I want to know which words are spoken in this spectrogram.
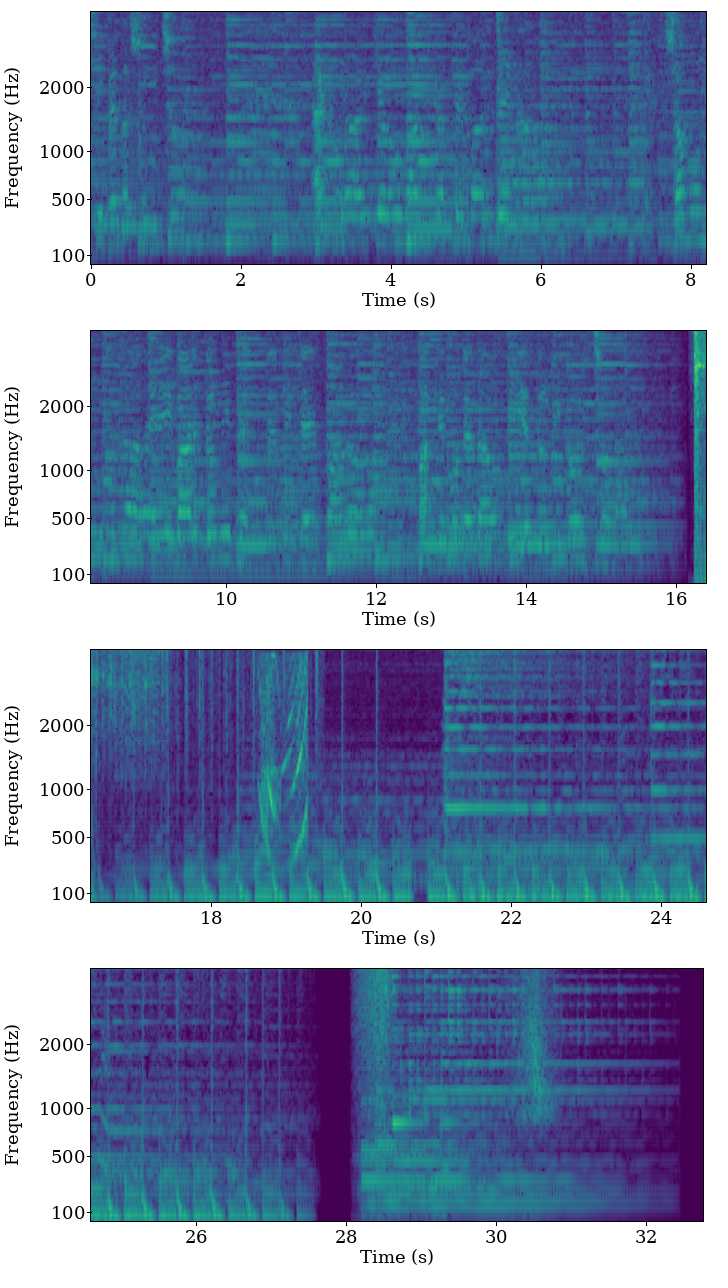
ছিপে না শুনছ? এখন আর কেউ আটকাতে পারবে না। সমন্ধটা এইবার তুমি ভেস্তে দিতে পারো। মাকে বলে দাও বিয়ে তুমি করছ না।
